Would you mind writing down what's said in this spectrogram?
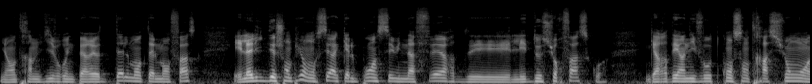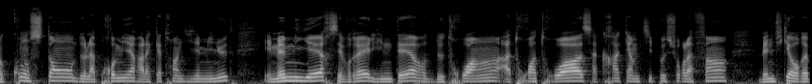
il est en train de vivre une période tellement, tellement faste. Et la Ligue des Champions, on sait à quel point c'est une affaire des les deux surfaces, quoi. Garder un niveau de concentration euh, constant de la première à la 90e minute. Et même hier, c'est vrai, l'Inter de 3-1 à 3-3, ça craque un petit peu sur la fin. Benfica aurait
